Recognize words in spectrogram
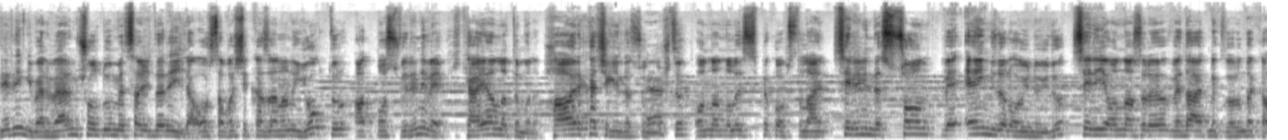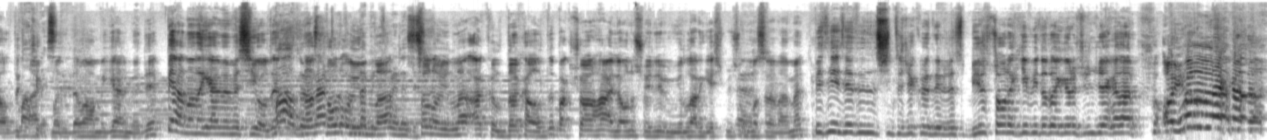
dediğim gibi ben vermiş olduğu mesajlarıyla o savaşı kazananı yoktur atmosferini ve hikaye anlatımını harika şekilde sunmuştu. Ondan dolayı Spec Ops The Line serinin de son ve en güzel oyunuydu. Seriye ondan sonra veda etmek zorunda kaldık. Maalesef. Çıkmadı, devamı gelmedi. Bir yandan da gelmemesi iyi oldu. En Bazı azından oyunlar son tadında oyunla, bitmelidir. son oyunla akılda kaldı. Bak şu an hala onu söylüyorum yıllar geçmiş olmasına rağmen. Bizi izlediğiniz için teşekkür ederiz. Bir sonraki videoda görüşünceye kadar ayağına kadar.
